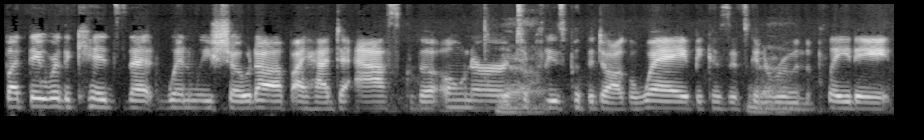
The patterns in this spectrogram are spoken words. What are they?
But they were the kids that when we showed up, I had to ask the owner to please put the dog away because it's going to Yeah. ruin the play date.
